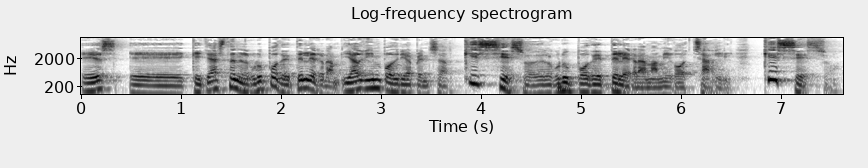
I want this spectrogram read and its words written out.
es eh, que ya está en el grupo de Telegram. Y alguien podría pensar, ¿qué es eso del grupo de Telegram, amigo Charlie? ¿Qué es eso?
